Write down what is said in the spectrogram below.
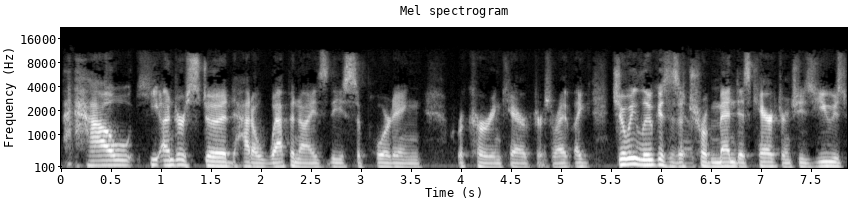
how he understood how to weaponize these supporting recurring characters, right? Like Joey Lucas is a tremendous character, and she's used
